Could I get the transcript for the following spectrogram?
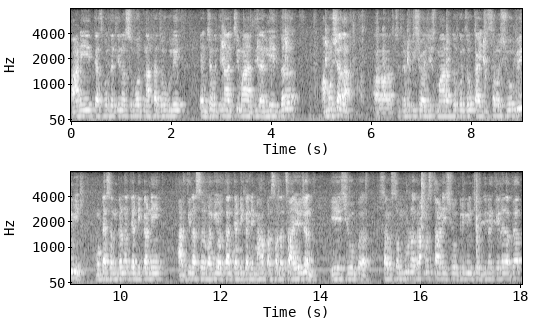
आणि त्याच पद्धतीनं सुबोध नाथा चौगुले यांच्या वतीनं आजची महाआरती झालेली आहे. दर अमोशाला छत्रपती शिवाजी महाराज जो चौक सर्व शिवप्रेमी मोठ्या संख्येनं त्या ठिकाणी आरतीला सहभागी होतात त्या ठिकाणी महाप्रसादाचं आयोजन हे शिव सर्व संपूर्ण ग्रामस्थ आणि शिवप्रेमींच्या वतीनं केलं जातात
